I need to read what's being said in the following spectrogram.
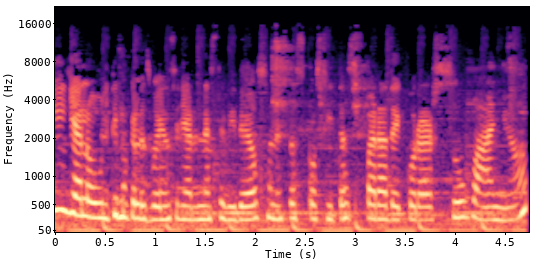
Y ya lo último que les voy a enseñar en este video son estas cositas para decorar su baño.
